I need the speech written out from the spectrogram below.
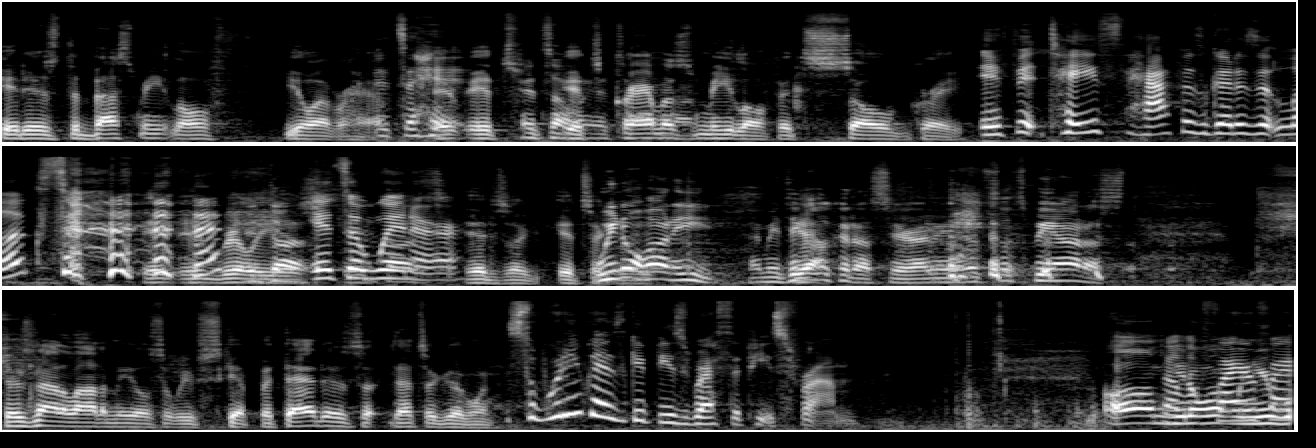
It is the best meatloaf you'll ever have. It's a hit. It- it's It's a- it's, it's a grandma's home meatloaf. It's so great. If it tastes half as good as it looks, It, it really It does. is. it's a It does. winner. It's a it's a We know how to eat. I mean, take Yeah. a look at us here. I mean, let's, let's be honest. There's not a lot of meals that we've skipped, but that is that's a good one. So where do you guys get these recipes from? Um, you know what? When you work,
